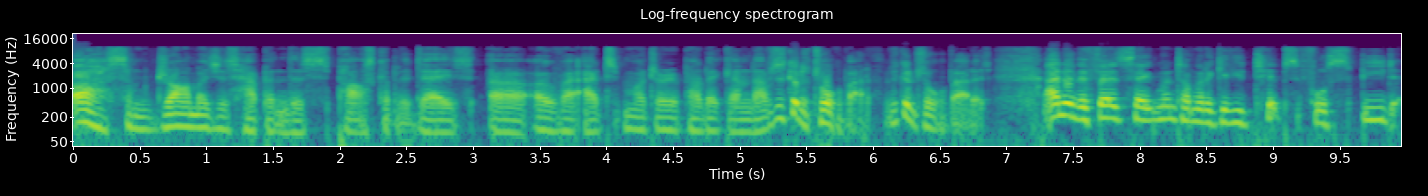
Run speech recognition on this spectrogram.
Oh, some drama just happened this past couple of days uh, over at Moto Republik, and I'm just going to talk about it. I'm going to talk about it. And in the third segment, I'm going to give you tips for speed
